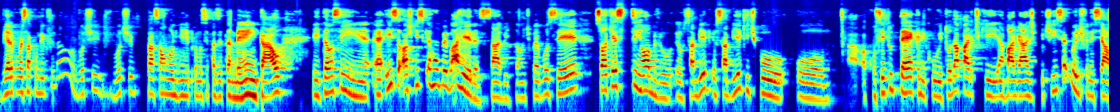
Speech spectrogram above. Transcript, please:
vieram conversar comigo, falei, não, vou te, vou te passar um login ali para você fazer também e tal. Então, assim, é isso, acho que isso que é romper barreiras, sabe? Então, tipo, é você. Só que, assim, óbvio, eu sabia, eu sabia que, tipo, o, o conceito técnico e toda a parte que a bagagem que eu tinha, isso é meu diferencial.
